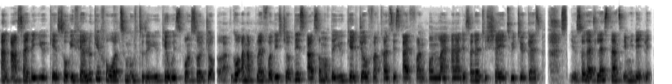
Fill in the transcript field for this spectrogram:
and outside the UK. So if you're looking forward to move to the UK with sponsored job, go and apply for this job. These are some of the UK job vacancies I found online and I decided to share it with you guys. So, so guys, let's start immediately.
